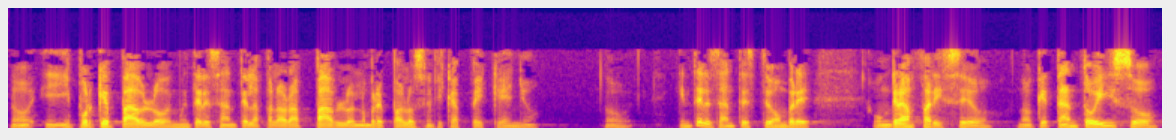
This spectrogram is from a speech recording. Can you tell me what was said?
¿no? Y, por qué Pablo? Es muy interesante, la palabra Pablo, el nombre Pablo significa pequeño, ¿no? interesante, este hombre, un gran fariseo, ¿no? que tanto hizo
